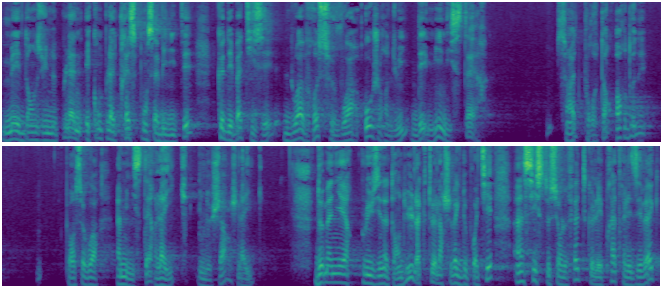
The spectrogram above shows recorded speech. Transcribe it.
mais dans une pleine et complète responsabilité que des baptisés doivent recevoir aujourd'hui des ministères, sans être pour autant ordonnés. On peut recevoir un ministère laïque, une charge laïque. De manière plus inattendue, l'actuel archevêque de Poitiers insiste sur le fait que les prêtres et les évêques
